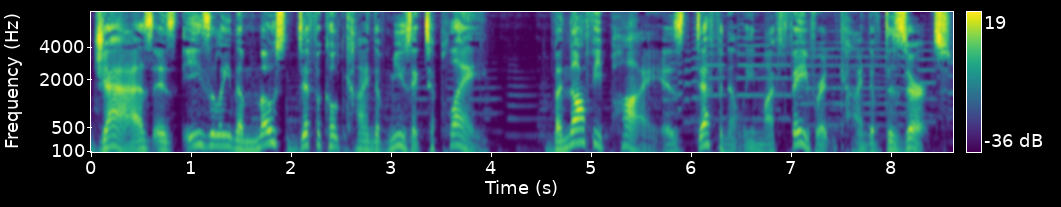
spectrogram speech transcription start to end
Jazz is easily the most difficult kind of music to play. Banoffee pie is definitely my favorite kind of dessert.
